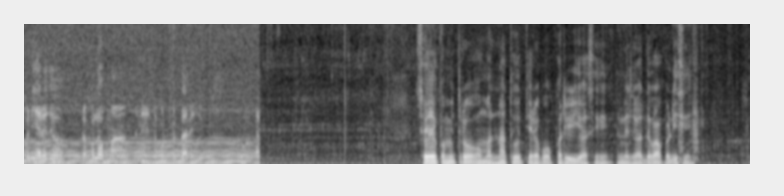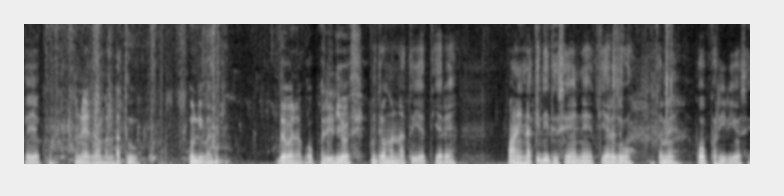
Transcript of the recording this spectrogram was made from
બન્યા રહેજો બ્લોગમાં અને સપોર્ટ કરતા રહેજો. એક મિત્રો, અમારે નાતું અત્યારે બહુ ફરી રહ્યા છે અને જો દવા પડી છે. એક અને જો અમારે નાતું ઊંડીમાંથી દવાના બહુ ભરી રહ્યો છે. મિત્રો, અમારે નાતું અત્યારે પાણી નાખી દીધું છે અને અત્યારે જુઓ તમે પોપ ભરી રહ્યો છે.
